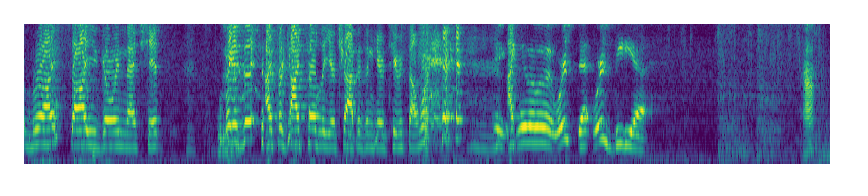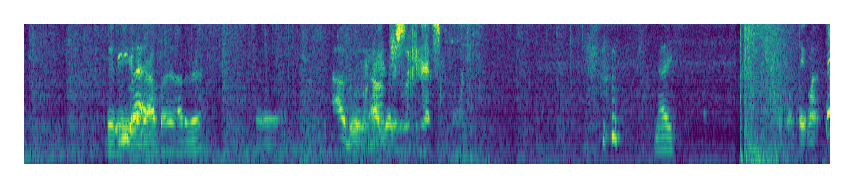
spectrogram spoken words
Bro, I saw you go in that shit. Wait, is it? I forgot totally your trap is in here too somewhere. Hey, I- wait, wait, wait, wait. Where's that? Where's DD at? Huh? Did Where you you get a at? grab something out of there? Uh, I'll do it. Oh, no, I'll I'm just it. looking at some porn. Nice. Just gonna take my. oh!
